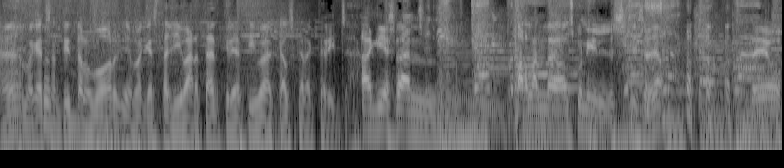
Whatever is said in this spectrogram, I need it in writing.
eh? amb aquest sentit de l'humor i amb aquesta llibertat creativa que els caracteritza. Aquí estan parlant dels conills. Sí, senyor. Adéu.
